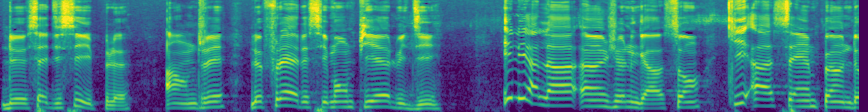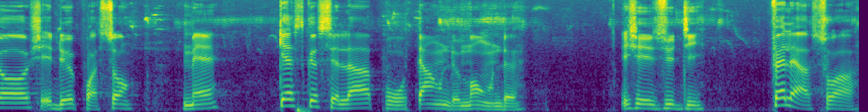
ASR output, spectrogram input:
de ses disciples, André, le frère de Simon-Pierre, lui dit, Il y a là un jeune garçon qui a cinq pains d'orge et deux poissons. Mais qu'est-ce que cela pour tant de monde? Jésus dit, Fais-les asseoir.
